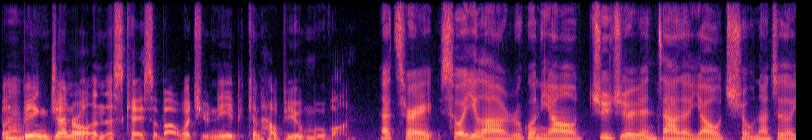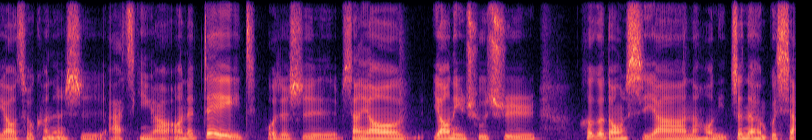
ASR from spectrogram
But being general in this case about what you need can help you move on. That's right. 所以啦，如果你要拒绝人家的要求，那这个要求可能是 asking you out on a date，或者是想要邀你出去 喝个东西啊，然后你真的很不想，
